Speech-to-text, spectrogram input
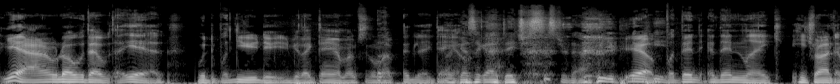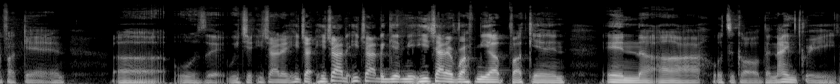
yeah, I don't know that. Yeah, what what do you do? You'd be like, damn, I'm still not. Like, damn. I guess I gotta date your sister now. Yeah, but then and then like he tried to fucking uh what was it? We ch- he tried to he tried he tried he tried to get me he tried to rough me up fucking in uh what's it called the ninth grade.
